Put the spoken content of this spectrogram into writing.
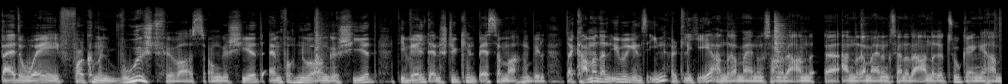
by the way, vollkommen wurscht für was engagiert, einfach nur engagiert, die Welt ein Stückchen besser machen will. Da kann man dann übrigens inhaltlich eh anderer Meinung sein oder an, äh, anderer Meinung sein oder andere Zugänge haben.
